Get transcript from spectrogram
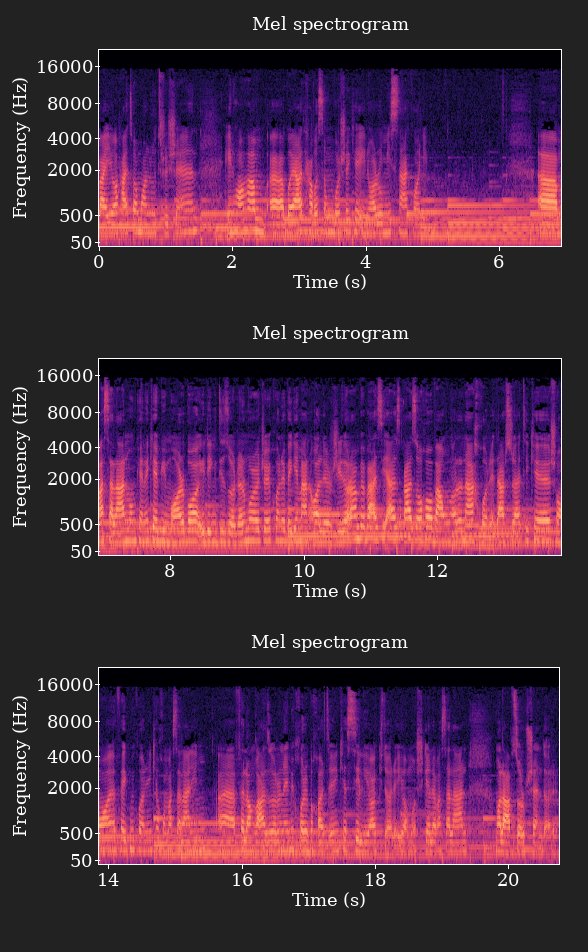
و یا حتی مالنوتریشن اینها هم باید حواسمون باشه که اینها رو میس نکنیم. مثلا ممکنه که بیمار با ایدینگ دیزوردر مراجعه کنه بگه من آلرژی دارم به بعضی از غذاها و اونا رو نخوره. در صورتی که شما فکر می‌کنین که خب مثلا این فلان غذا رو نمی‌خوره به خاطر اینکه سیلیاک داره یا مشکل مثلا مال ابزوربشن داره.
